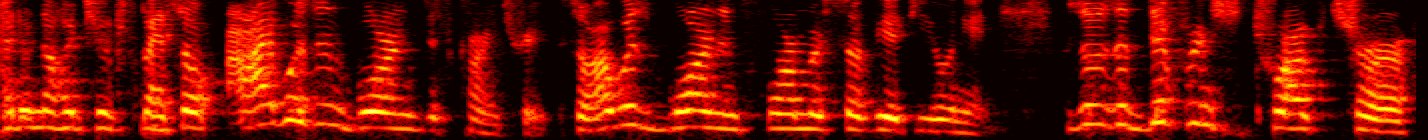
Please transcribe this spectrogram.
I don't know how to explain. So I wasn't born in this country. So I was born in former Soviet Union. So it was a different structure.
